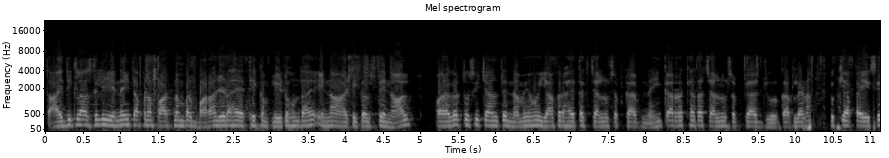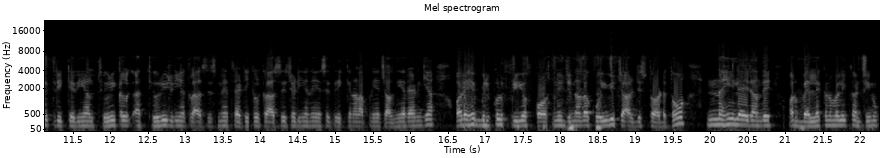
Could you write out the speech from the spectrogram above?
ਤਾਂ ਅੱਜ ਦੀ ਕਲਾਸ ਦੇ ਲਈ ਇੰਨਾ ਹੀ ਤਾਂ ਆਪਣਾ ਪਾਰਟ ਨੰਬਰ 12 ਜਿਹੜਾ ਹੈ ਇੱਥੇ ਕੰਪਲੀਟ ਹੁੰਦਾ ਹੈ ਇਹਨਾਂ ਆਰਟੀਕਲਸ ਦੇ ਨਾਲ। ਔਰ ਅਗਰ ਤੁਸੀਂ ਚੈਨਲ ਤੇ ਨਵੇਂ ਹੋ ਜਾਂ ਫਿਰ ਹਜੇ ਤੱਕ ਚੈਨਲ ਨੂੰ ਸਬਸਕ੍ਰਾਈਬ ਨਹੀਂ ਕਰ ਰੱਖਿਆ, ਤਾਂ ਚੈਨਲ ਨੂੰ ਸਬਸਕ੍ਰਾਈਬ ਜ਼ਰੂਰ ਕਰ ਲੈਣਾ, ਕਿਉਂਕਿ ਆਪਾਂ ਇਸੇ ਤਰੀਕੇ ਦੀਆਂ ਥਿਉਰੀਕਲ ਥਿਉਰੀ ਜਿਹੜੀਆਂ ਕਲਾਸਿਸ ਨੇ ਥਿਓਰੀਟੀਕਲ ਕਲਾਸਿਸ ਜਿਹੜੀਆਂ ਨੇ, ਇਸੇ ਤਰੀਕੇ ਨਾਲ ਆਪਣੀਆਂ ਚੱਲਦੀਆਂ ਰਹਿਣਗੀਆਂ, ਔਰ ਇਹ ਬਿਲਕੁਲ ਫ੍ਰੀ ਆਫ ਕਾਸਟ ਨੇ, ਜਿਨ੍ਹਾਂ ਦਾ ਕੋਈ ਵੀ ਚਾਰजेस ਤੁਹਾਡੇ ਤੋਂ ਨਹੀਂ ਲਏ ਜਾਂਦੇ, ਔਰ ਬੈਲ ਆਈਕਨ ਵਾਲੀ ਘੰਟੀ ਨੂੰ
